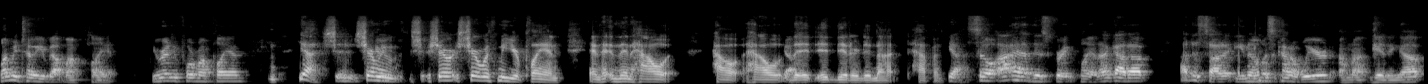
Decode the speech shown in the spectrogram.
Let me tell you about my plan. You ready for my plan? Yeah, share, share me, share share with me your plan, and and then how how how yeah. it, it did or did not happen. Yeah. So I had this great plan. I got up. I decided, you know, it's kind of weird. I'm not getting up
